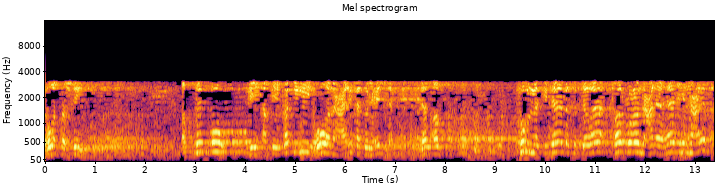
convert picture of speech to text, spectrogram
هو التشخيص. الطب في حقيقته هو معرفة العلة لا الأصل. ثم كتابة الدواء فرع على هذه المعرفة.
